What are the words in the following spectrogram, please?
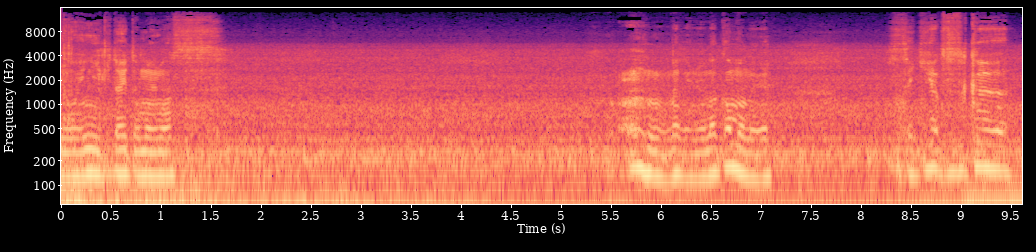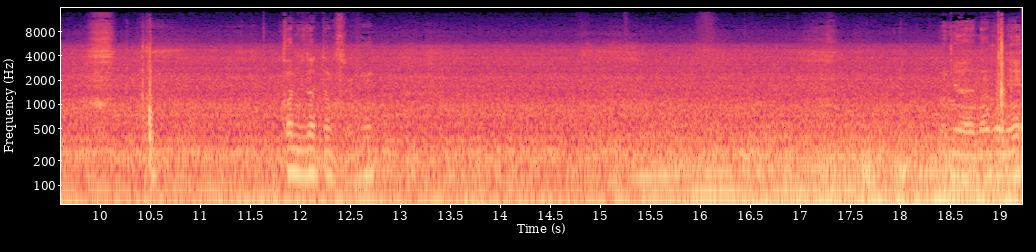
病院に行きたいと思います。なんか夜中もね、咳が続く感じだったんですよね。いやなんかね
